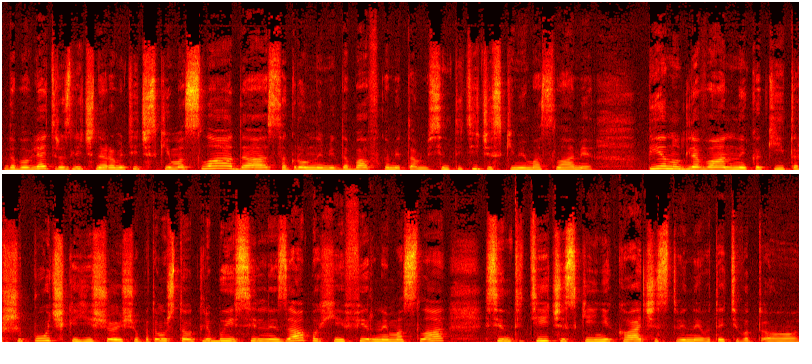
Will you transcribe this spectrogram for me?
добавлять различные ароматические масла, да, с огромными добавками, там, синтетическими маслами, пену для ванны, какие-то шипучки, еще еще, потому что вот любые сильные запахи, эфирные масла, синтетические, некачественные, вот эти вот э,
